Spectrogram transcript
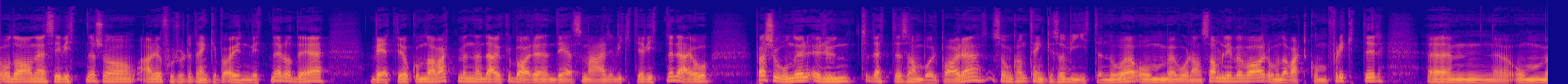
Og da når jeg sier vitner, så er det jo fort gjort å tenke på øyenvitner, og det vet vi jo ikke om det har vært, men det er jo ikke bare det som er viktige vitner. Det er jo personer rundt dette samboerparet som kan tenkes å vite noe om hvordan samlivet var, om det har vært konflikter, um, om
